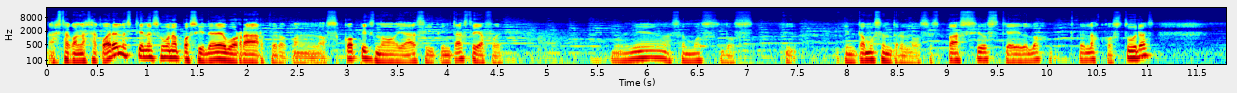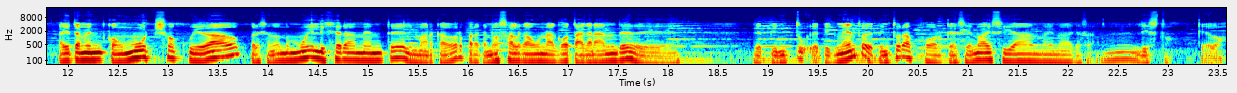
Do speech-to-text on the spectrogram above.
Hasta con las acuarelas tienes una posibilidad de borrar, pero con los copics no, ya si pintaste ya fue. Muy bien, hacemos los pintamos entre los espacios que hay de, los, de las costuras. Ahí también con mucho cuidado, presionando muy ligeramente el marcador para que no salga una gota grande de, de, de pigmento, de pintura, porque si no, ahí sí ya no hay nada que hacer. Eh, listo, quedó.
